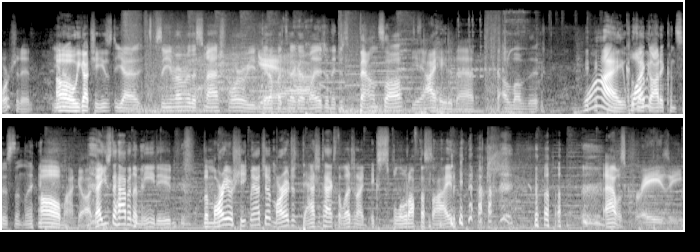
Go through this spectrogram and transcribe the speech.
fortunate. You oh, know- he got cheesed. Yeah, so you remember the Smash 4 where you get up attack Yeah. a ledge and they just bounce off? Yeah, I hated that. I loved it. Why? Because Why? I got it consistently. Oh my god, that used to happen to me, dude. The Mario Sheik matchup, Mario just dash attacks the ledge and I explode off the side. that was crazy.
